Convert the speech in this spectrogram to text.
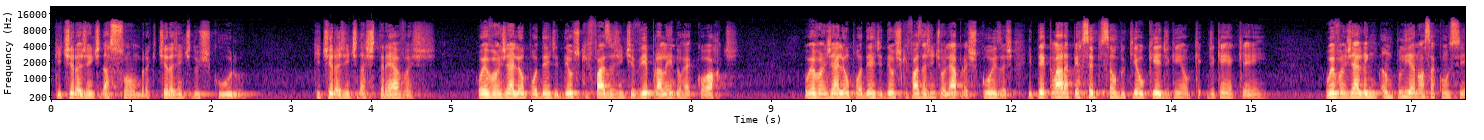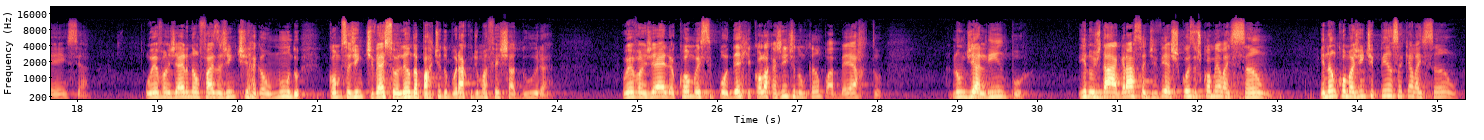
que tira a gente da sombra, que tira a gente do escuro, que tira a gente das trevas. O Evangelho é o poder de Deus que faz a gente ver para além do recorte. O Evangelho é o poder de Deus que faz a gente olhar para as coisas e ter clara percepção do que é o que, de quem é, o de quem é quem. O Evangelho amplia a nossa consciência. O Evangelho não faz a gente enxergar o mundo como se a gente estivesse olhando a partir do buraco de uma fechadura. O Evangelho é como esse poder que coloca a gente num campo aberto, num dia limpo, e nos dá a graça de ver as coisas como elas são, e não como a gente pensa que elas são.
